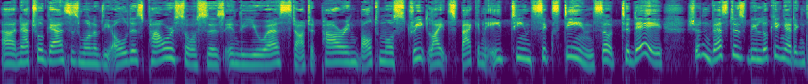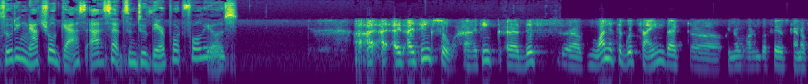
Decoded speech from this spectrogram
Uh, natural gas is one of the oldest power sources in the US, started powering Baltimore streetlights back in 1816. So today, should investors be looking at including natural gas assets into their portfolios? I, I, I think so. I think uh, this uh, one, it's a good sign that uh, you know Warren Buffett has kind of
